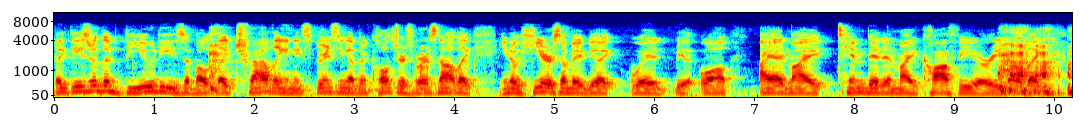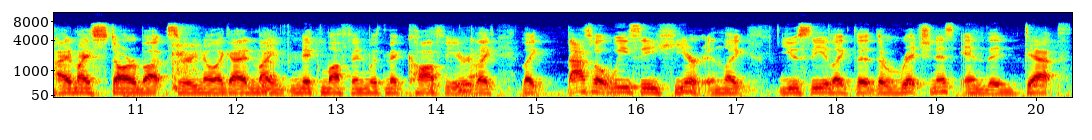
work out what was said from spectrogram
like these are the beauties about like traveling and experiencing other cultures where it's not like you know here somebody be like would be like well I had my Timbit in my coffee, or you know, like I had my Starbucks, or you know, like I had my McMuffin with McCoffee, or like like that's what we see here, and like you see like the the richness and the depth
